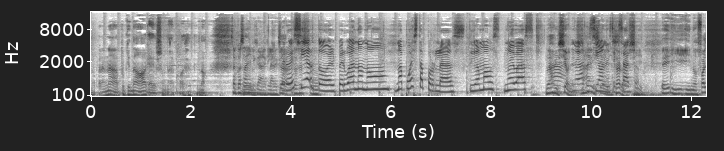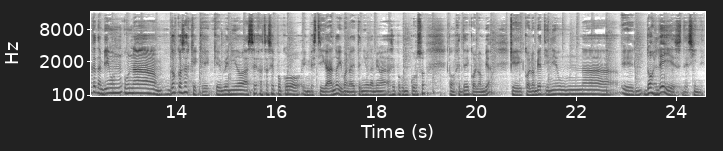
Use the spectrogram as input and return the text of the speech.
no para nada, porque no, que es una cosa, no. Son cosas delicadas, claro. Claro, Pero es cierto, el peruano no, no apuesta por las, digamos, nuevas, Nuevas ah, visiones. Nuevas Nuevas visiones, visiones, Claro, exacto. sí. Eh, y, y nos falta también un- una, dos cosas que, que- que he venido hace- hasta hace poco investigando y bueno, he tenido también hace poco un curso con gente de Colombia, que Colombia tiene una, eh, dos leyes de cine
